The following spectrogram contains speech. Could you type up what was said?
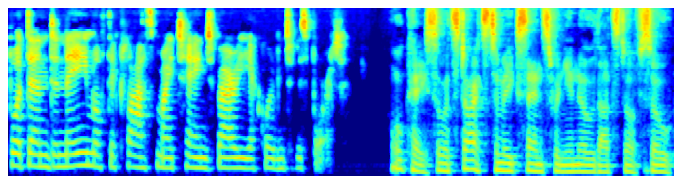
but then the name of the class might change, vary according to the sport. Okay, so it starts to make sense when you know that stuff. So,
